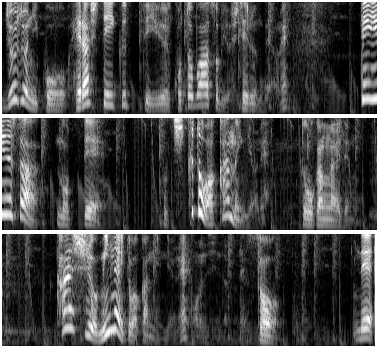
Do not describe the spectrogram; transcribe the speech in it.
徐々にこう減らしていくっていう言葉遊びをしてるんだよね。っていうさのってこれ聞くと分かんないんだよね。どう考えても。歌詞を見ないと分かんないんだよね。日。本人だとね。そう。で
